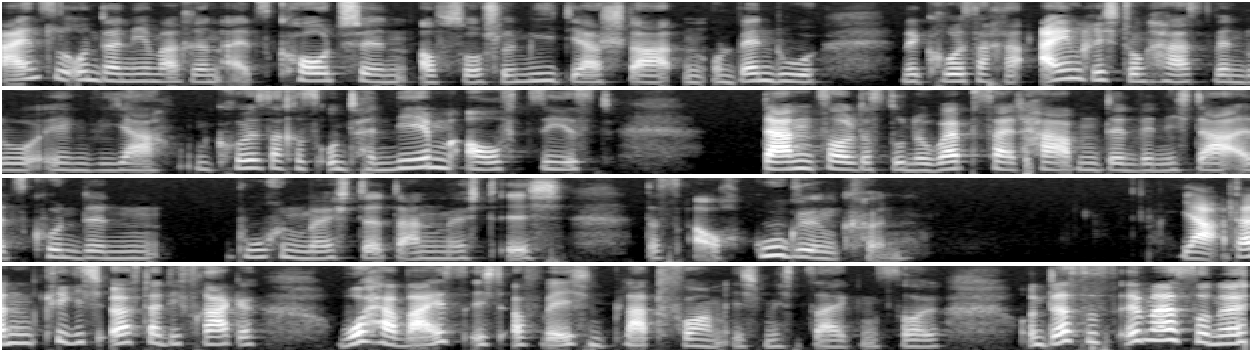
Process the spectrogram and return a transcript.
Einzelunternehmerin, als Coachin auf Social Media starten und wenn du eine größere Einrichtung hast, wenn du irgendwie ja ein größeres Unternehmen aufziehst, dann solltest du eine Website haben, denn wenn ich da als Kundin buchen möchte, dann möchte ich das auch googeln können. Ja, dann kriege ich öfter die Frage, woher weiß ich, auf welchen Plattformen ich mich zeigen soll? Und das ist immer so eine,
